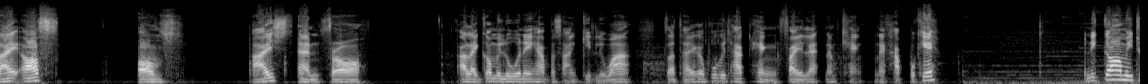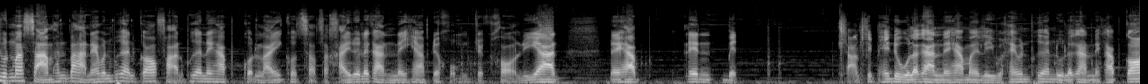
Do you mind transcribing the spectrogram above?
Light Off of Ice and Floor อะไรก็ไม่รู้นะครับ ภาษาอังกฤษหรือว่าภาษาไทยก็ผู้พิทักษ์แห่งไฟและน้ำแข็งนะครับ โอเค อันนี้ก็มีทุนมา 3,000 บาทนะเพื่อนๆก็ฝากเพื่อนนะครับ กดไลค์กด subscribe ด้วยแล้วกันนะครับ เดี๋ยวผมจะขออนุญาตนะครับ เล่นเบ็ด 30 ให้ดูแล้วกันนะครับมารีวิวให้เพื่อนๆดูแล้วกันนะครับ ก็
